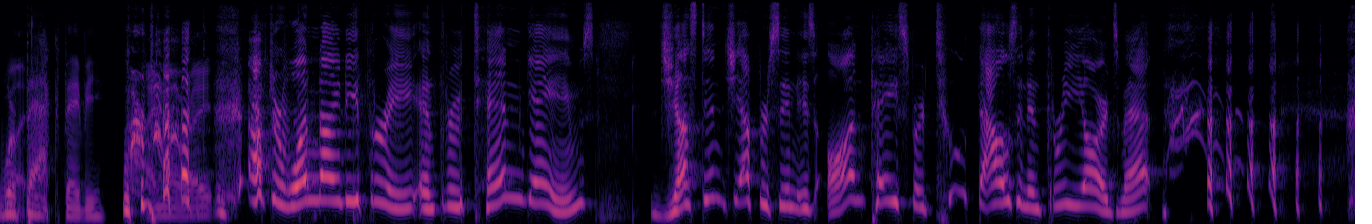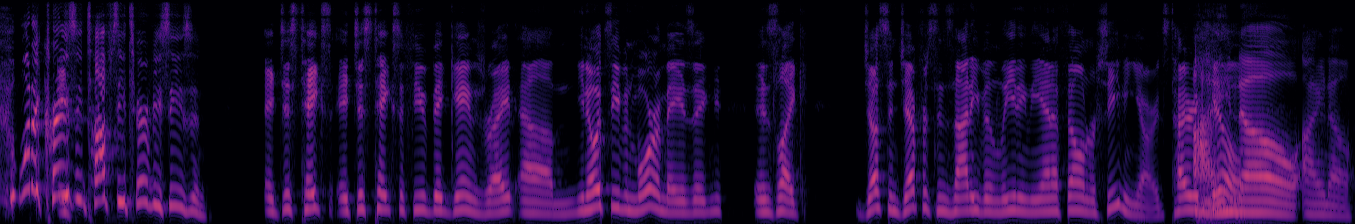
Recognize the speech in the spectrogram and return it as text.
We're What? back, baby. We're I know, right? After 193 and through 10 games, Justin Jefferson is on pace for 2,003 yards, Matt. what a crazy topsy turvy season. it just takes it just takes a few big games, right? Um, you know what's even more amazing is like Justin Jefferson's not even leading the NFL in receiving yards. Tyreek I know, I know.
